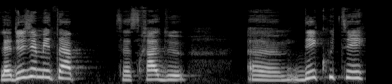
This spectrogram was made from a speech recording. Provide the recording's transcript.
La deuxième étape, ça sera de euh, d'écouter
